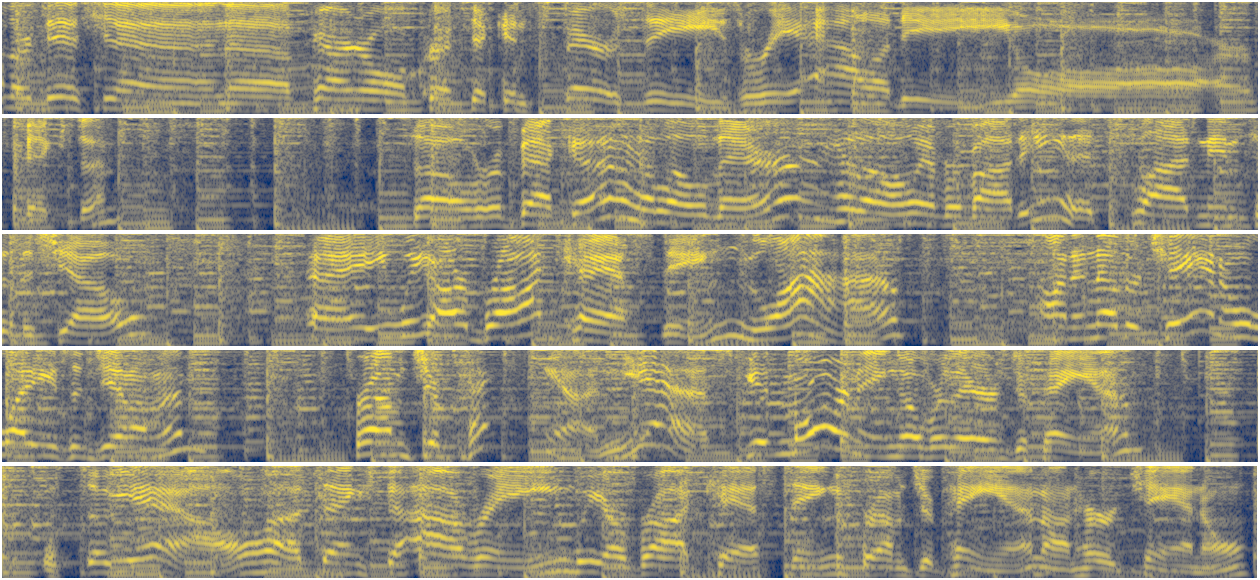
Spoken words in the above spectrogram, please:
another edition of Paranormal Cryptid Conspiracies, reality or fiction. So, Rebecca, hello there. Hello, everybody that's sliding into the show. Hey, we are broadcasting live on another channel, ladies and gentlemen, from Japan. Yes, good morning over there in Japan. So, yeah, uh, thanks to Irene, we are broadcasting from Japan on her channel.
